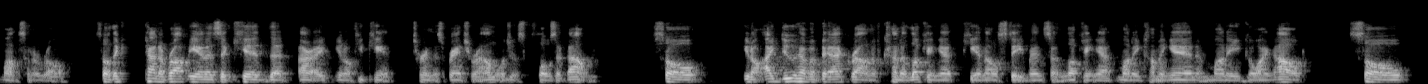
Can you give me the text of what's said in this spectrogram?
months in a row. So they kind of brought me in as a kid that, all right, you know, if you can't turn this branch around, we'll just close it down. So, you know, I do have a background of kind of looking at P&L statements and looking at money coming in and money going out. So,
